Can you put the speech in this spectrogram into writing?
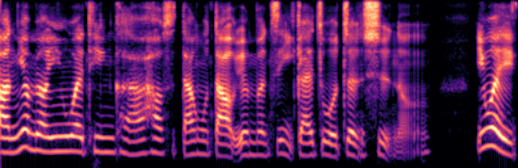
啊？你有没有因为听 Clubhouse 耽误到原本自己该做的正事呢？因为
